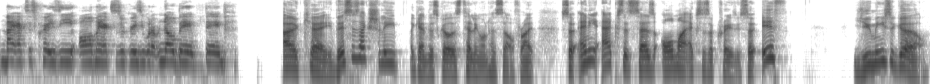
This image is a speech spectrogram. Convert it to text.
my ex is crazy, all my exes are crazy, whatever. No, babe, babe. Okay, this is actually, again, this girl is telling on herself, right? So, any ex that says all my exes are crazy. So, if you meet a girl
